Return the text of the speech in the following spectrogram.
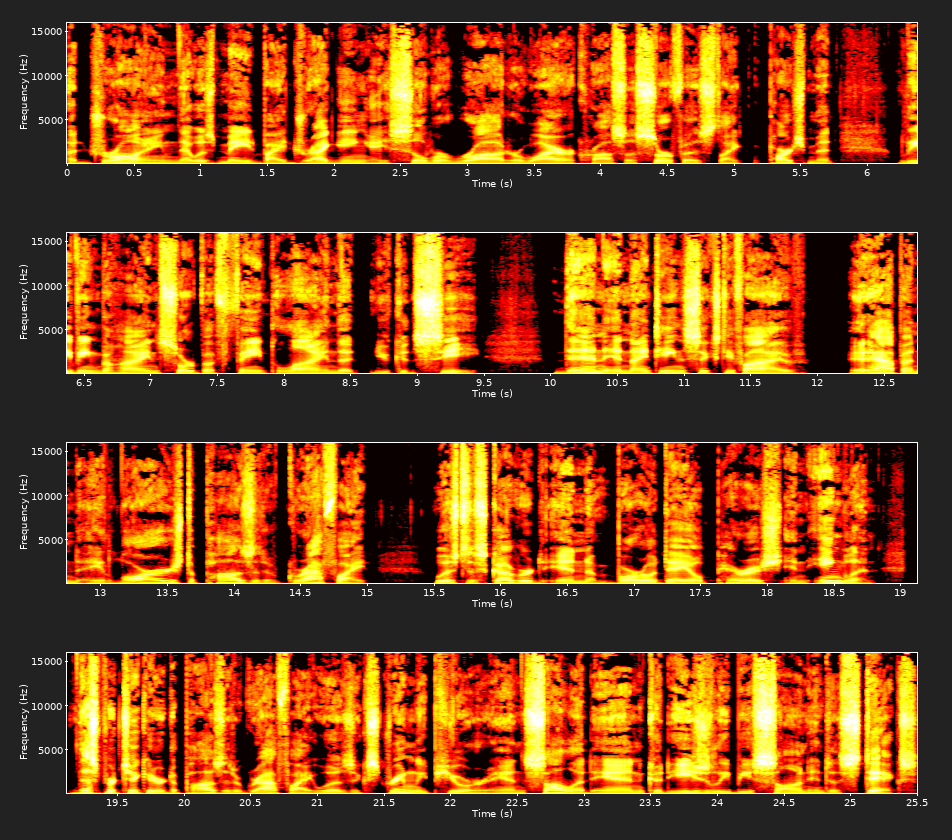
a drawing that was made by dragging a silver rod or wire across a surface like parchment leaving behind sort of a faint line that you could see. Then in 1965, it happened, a large deposit of graphite was discovered in Borrowdale Parish in England. This particular deposit of graphite was extremely pure and solid and could easily be sawn into sticks.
